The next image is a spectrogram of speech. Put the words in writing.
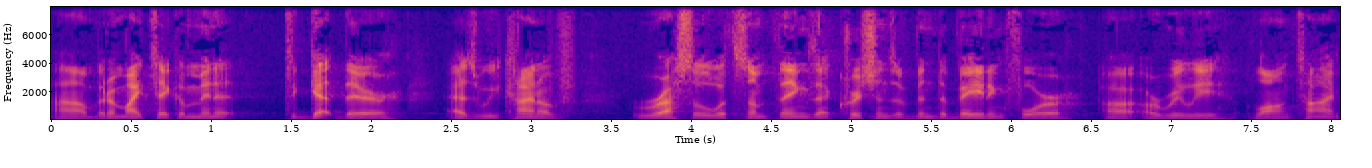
uh, but it might take a minute to get there as we kind of wrestle with some things that Christians have been debating for uh, a really long time.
